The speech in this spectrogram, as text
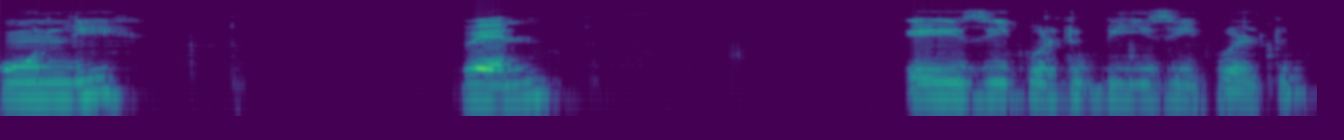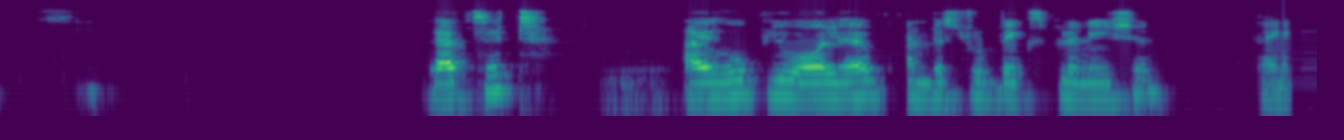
only when a is equal to b is equal to c. That's it. I hope you all have understood the explanation. Thank you.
